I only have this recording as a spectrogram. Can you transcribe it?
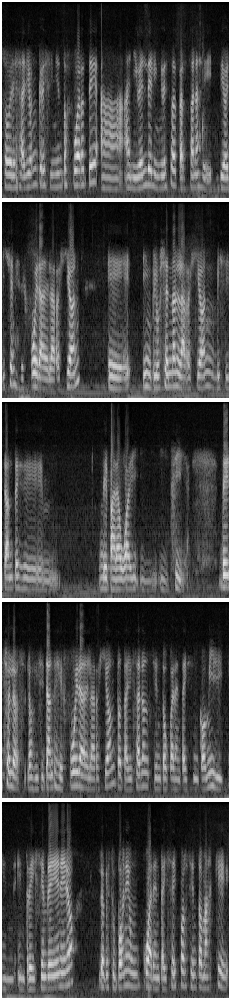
sobresalió un crecimiento fuerte a, nivel del ingreso de personas de, orígenes de fuera de la región, eh, incluyendo en la región visitantes de, Paraguay y Chile. De hecho, los, los visitantes de fuera de la región totalizaron 145 mil entre diciembre y enero, lo que supone un 46% más que,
